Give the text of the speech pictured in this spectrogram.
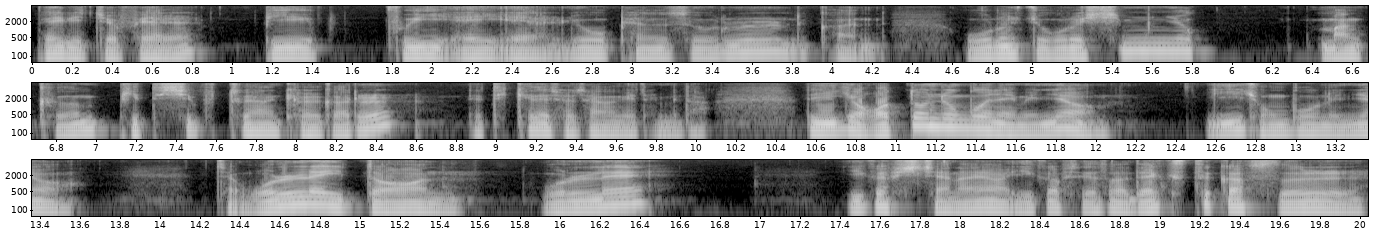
벨 있죠, 벨. B V A L 요 변수를 그러니까 오른쪽으로 16만큼 비트 시프트한 결과를 네, 티켓에 저장하게 됩니다. 근데 이게 어떤 정보냐면요. 이 정보는요. 자, 원래 있던 원래 이 값이잖아요. 이 값에서 next 값을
